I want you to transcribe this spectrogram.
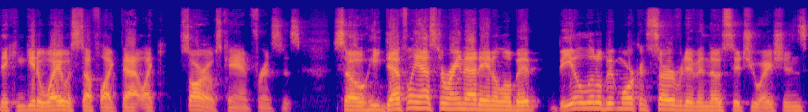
they can get away with stuff like that, like Saros can, for instance. So he definitely has to rein that in a little bit, be a little bit more conservative in those situations.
